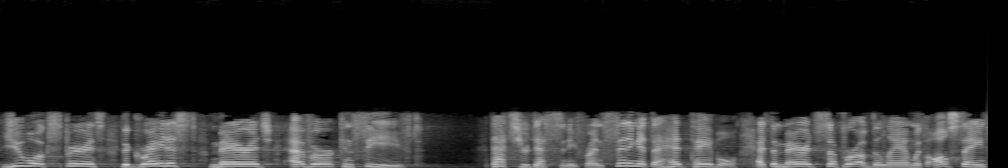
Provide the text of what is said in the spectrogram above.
you will experience the greatest marriage ever conceived. That's your destiny, friend. Sitting at the head table at the marriage supper of the Lamb with all saints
